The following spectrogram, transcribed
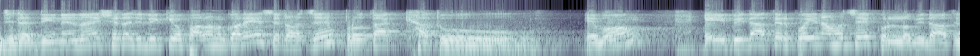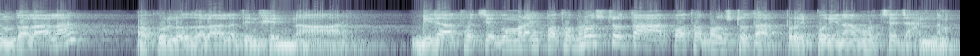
যেটা দিনে নাই, সেটা যদি কেউ পালন করে, সেটা হচ্ছে প্রত্যাখ্যাত। এবং এই বিদাতের পরিণাম হচ্ছে, কুল্ল বিদাতিন দলালা অকুল্ল দলালাতিন ফিন্নার। বিদাত হচ্ছে গুমরাহি পথভ্রষ্টতা, আর পথভ্রষ্টতার পরিণাম হচ্ছে জাহান্নাম।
